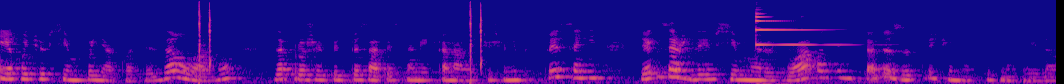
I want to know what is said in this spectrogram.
Я хочу всім подякувати за увагу. Запрошую підписатись на мій канал, якщо ще не підписані. Як завжди, всім миру злагоди та до зустрічі в наступних відео.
